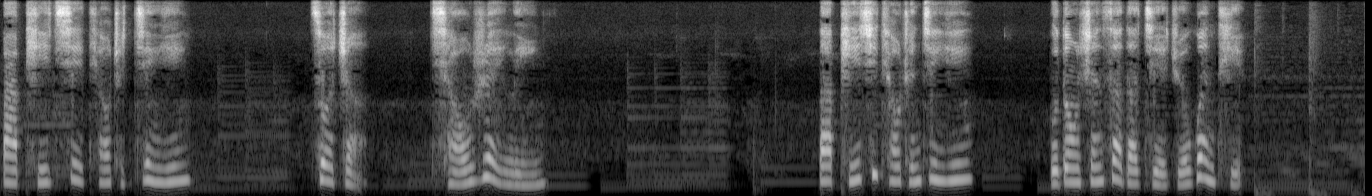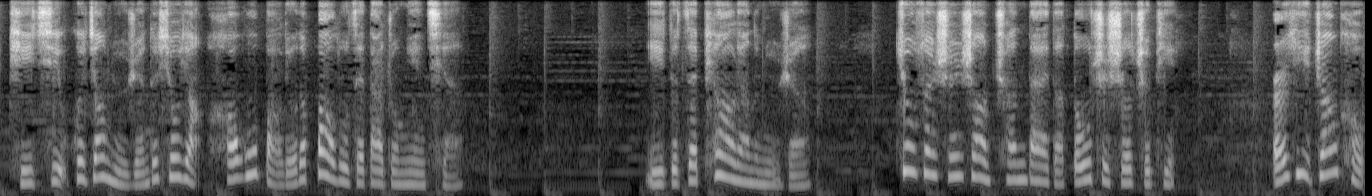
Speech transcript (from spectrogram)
把脾气调成静音。作者：乔瑞麟。把脾气调成静音，不动声色的解决问题。脾气会将女人的修养毫无保留的暴露在大众面前。一个再漂亮的女人，就算身上穿戴的都是奢侈品，而一张口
